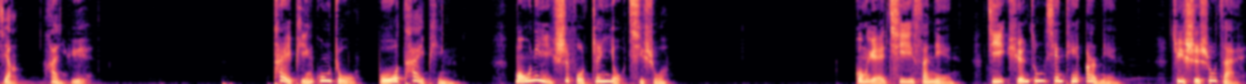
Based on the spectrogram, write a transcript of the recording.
讲汉乐。太平公主不太平，谋逆是否真有其说？公元七一三年，即玄宗先天二年，据史书载，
